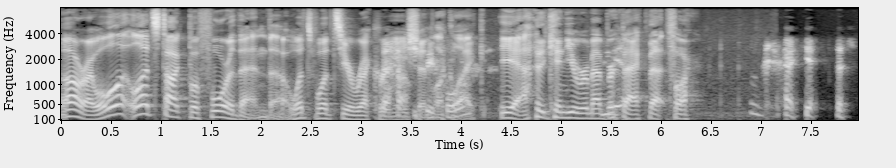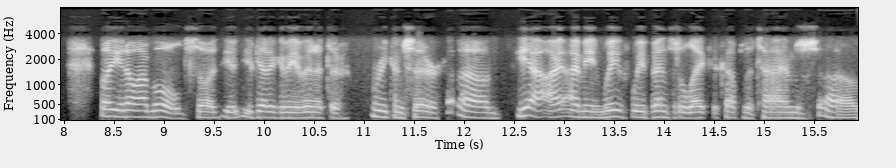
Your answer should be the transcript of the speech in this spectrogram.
All right. Well, let's talk before then, though. What's what's your recreation look like? Yeah. Can you remember yeah. back that far? Okay. Well, you know, I'm old, so you, you got to give me a minute to reconsider. Um, yeah, I, I mean, we've we've been to the lake a couple of times. Uh,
